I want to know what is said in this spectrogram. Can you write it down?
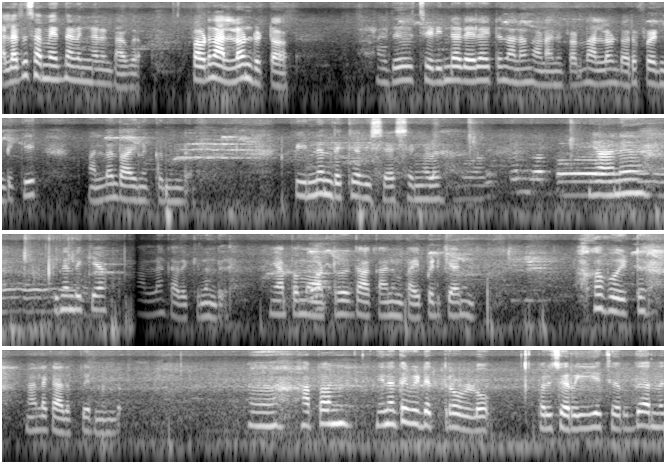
അല്ലാത്ത സമയത്താണ് ഇങ്ങനെ ഉണ്ടാവുക. അപ്പോൾ അവിടെ നല്ല ഉണ്ട് കേട്ടോ അത് ചെടീന്റെ ഇടയിലായിട്ട് നല്ലോണം കാണാൻ കേട്ടോ അവിടെ നല്ലോണ്ട് ഓരോ ഫ്രണ്ടിക്ക് നല്ല ഇതായി നിൽക്കുന്നുണ്ട് പിന്നെ എന്തൊക്കെയാണ് വിശേഷങ്ങൾ ഞാൻ പിന്നെ എന്തൊക്കെയാ നല്ല കഥയ്ക്കുന്നുണ്ട് ഞാൻ ഇപ്പം മോട്ടർ ഇതാക്കാനും പൈപ്പ് ഇടിക്കാനും ഒക്കെ പോയിട്ട് നല്ല കഥപ്പ് വരുന്നുണ്ട്. അപ്പം ഇന്നത്തെ വീഡിയോ ഇത്രേ ഉള്ളൂ. അപ്പോൾ ഒരു ചെറിയ ചെറുത് പറഞ്ഞ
